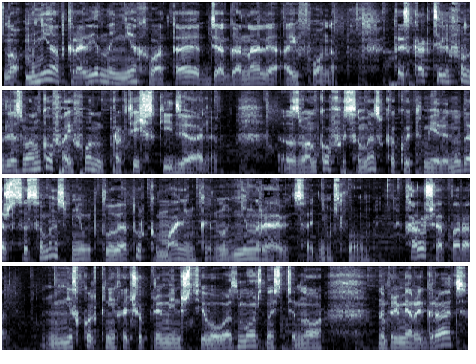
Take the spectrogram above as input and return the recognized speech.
но мне откровенно не хватает диагонали iPhone. То есть, как телефон для звонков, iPhone практически идеален. Звонков, смс в какой-то мере. Но даже с смс мне вот клавиатурка маленькая, ну, не нравится, одним словом. Хороший аппарат. Нисколько не хочу преуменьшить его возможности, но, например, играть,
